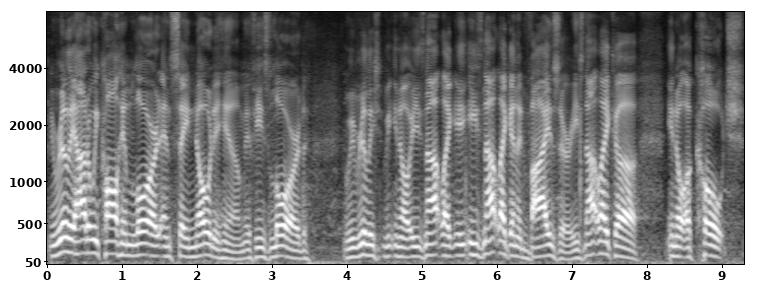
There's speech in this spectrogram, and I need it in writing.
And really, how do we call him Lord and say no to him if he's Lord? We really, you know, he's not like he's not like an advisor. He's not like a, you know, a coach.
